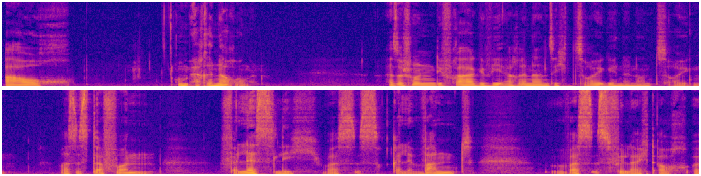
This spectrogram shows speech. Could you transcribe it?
auch um Erinnerungen. Also schon die Frage, wie erinnern sich Zeuginnen und Zeugen? Was ist davon verlässlich? Was ist relevant? Was ist vielleicht auch äh,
